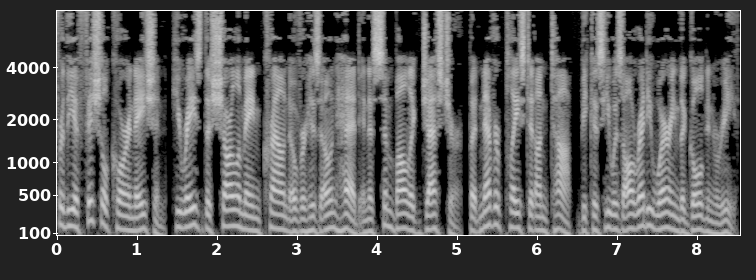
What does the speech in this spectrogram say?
For the official coronation, he raised the Charlemagne crown over his own head in a symbolic gesture, but never placed it on top because he was already wearing the golden wreath.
